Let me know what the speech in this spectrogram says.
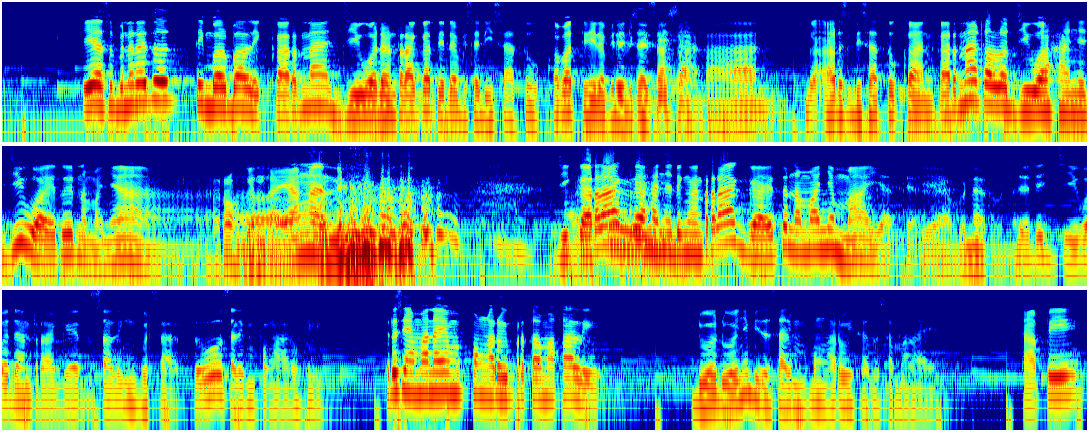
Iya sebenarnya itu timbal balik karena jiwa dan raga tidak bisa disatu apa tidak bisa, Bisa dipisahkan. Nggak harus disatukan karena kalau jiwa hanya jiwa itu namanya roh Eh. gentayangan. Jika raga hanya dengan raga itu namanya mayat ya. Iya, benar benar. Jadi jiwa dan raga itu saling bersatu, saling mempengaruhi. Terus yang mana yang mempengaruhi pertama kali? Dua-duanya bisa saling mempengaruhi satu sama lain. Tapi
